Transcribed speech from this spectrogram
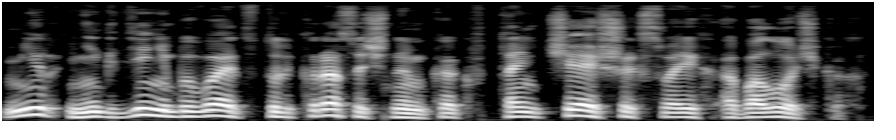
Мир нигде не бывает столь красочным, как в тончайших своих оболочках.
